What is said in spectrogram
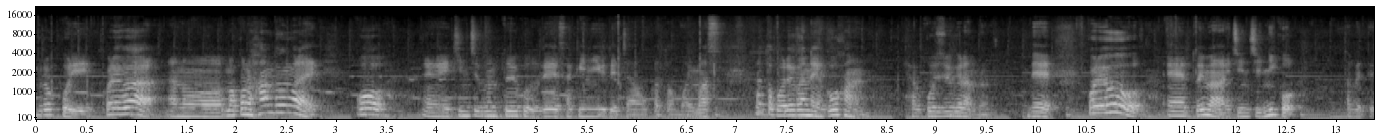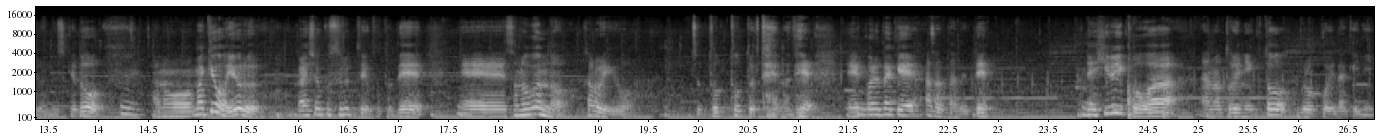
ブロッコリー。これはあの、まあ、この半分ぐらいを、え1日分ということで先に茹でちゃおうかと思います。あとこれがねご飯 150g でこれを、えー、と今1日2個食べてるんですけどうん。あの、まあ、今日は夜外食するということで、えーその分のカロリーをちょっと取っときたいので、えーこれだけ朝食べてで昼以降はあの鶏肉とブロッコリーだけに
